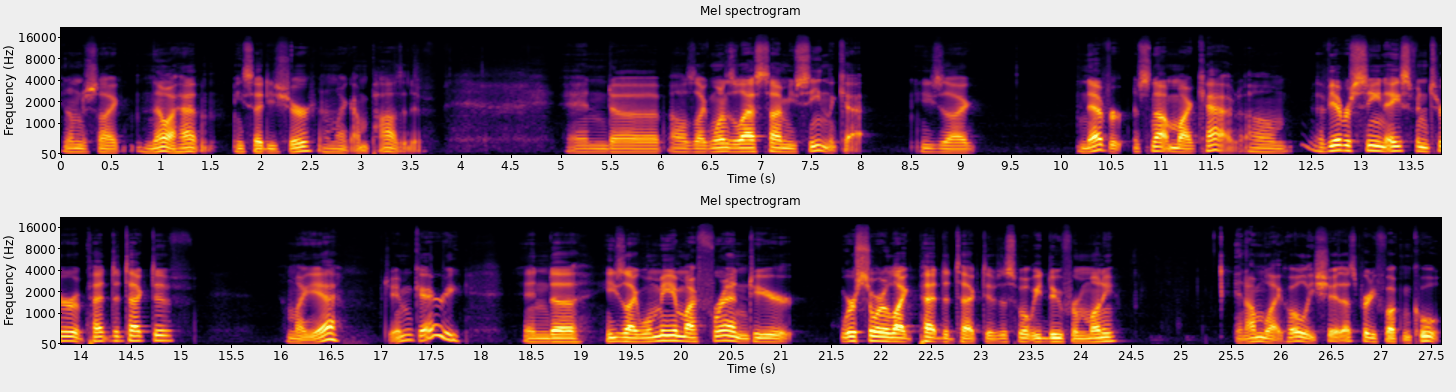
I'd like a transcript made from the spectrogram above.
And I'm just like, "No, I haven't." He said, "You sure?" And I'm like, "I'm positive." And uh, I was like, "When's the last time you seen the cat?" He's like, "Never. It's not my cat." Um, have you ever seen Ace Ventura: Pet Detective? I'm like, "Yeah, Jim Carrey." And uh, he's like, "Well, me and my friend here, we're sort of like pet detectives. This is what we do for money." And I'm like, "Holy shit, that's pretty fucking cool."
